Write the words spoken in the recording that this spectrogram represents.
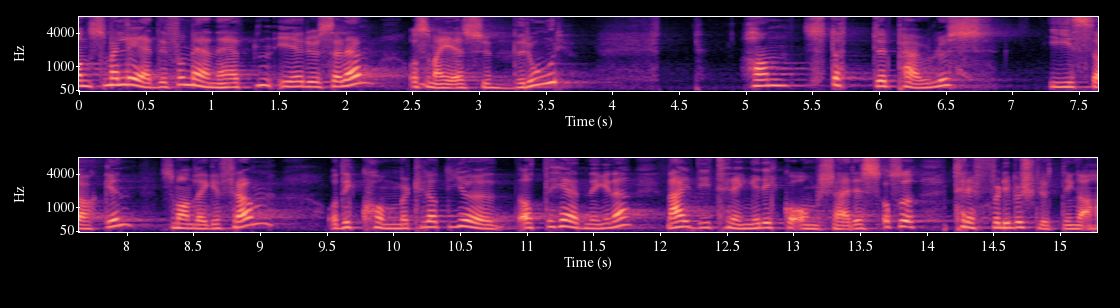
han som er leder for menigheten i Jerusalem, og som er Jesu bror, han støtter Paulus i saken som han legger fram. Og de kommer til at, jød, at hedningene nei, de trenger ikke å omskjæres. Og så treffer de beslutninga.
